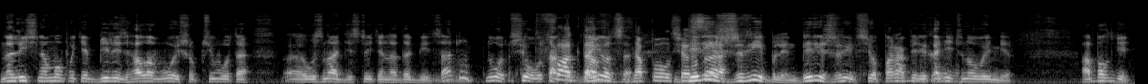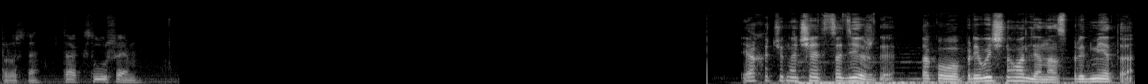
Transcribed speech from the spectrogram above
На личном опыте бились головой, чтобы чего-то э, узнать, действительно добиться. А тут, ну вот, все вот так вот дается. За полчаса. Бери, жри, блин, бери, жри, все, пора переходить в новый мир. Обалдеть просто. Так, слушаем. Я хочу начать с одежды, такого привычного для нас предмета.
